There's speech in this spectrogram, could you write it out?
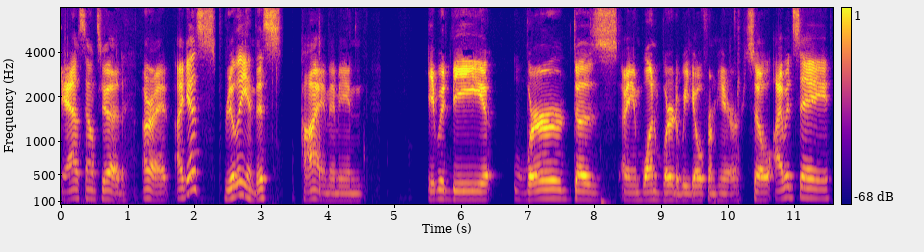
Yeah, sounds good. All right. I guess really in this time, I mean, it would be where does I mean one where do we go from here? So I would say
